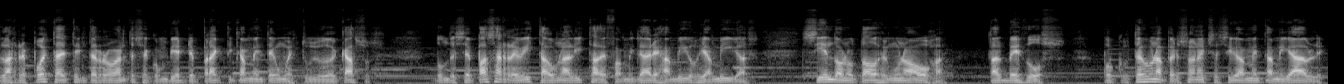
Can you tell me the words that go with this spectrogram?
La respuesta a este interrogante se convierte prácticamente en un estudio de casos, donde se pasa revista a una lista de familiares, amigos y amigas, siendo anotados en una hoja, tal vez dos, porque usted es una persona excesivamente amigable,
